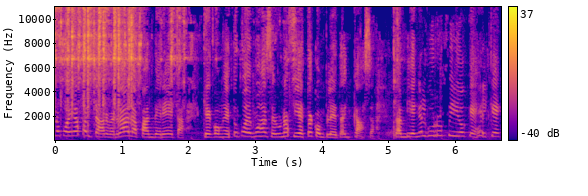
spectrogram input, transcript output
no podía faltar, ¿verdad? La pandereta, que con esto podemos hacer una fiesta completa en casa. También el gurrufío, que es el que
